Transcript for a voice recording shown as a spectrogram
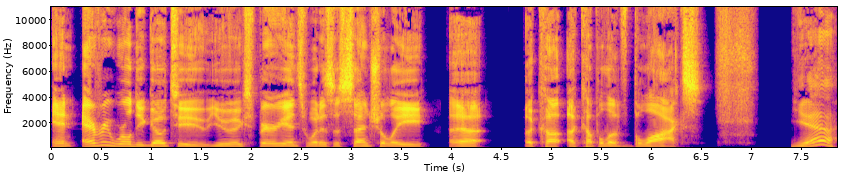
In every world you go to, you experience what is essentially uh, a cu- a couple of blocks Yeah.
